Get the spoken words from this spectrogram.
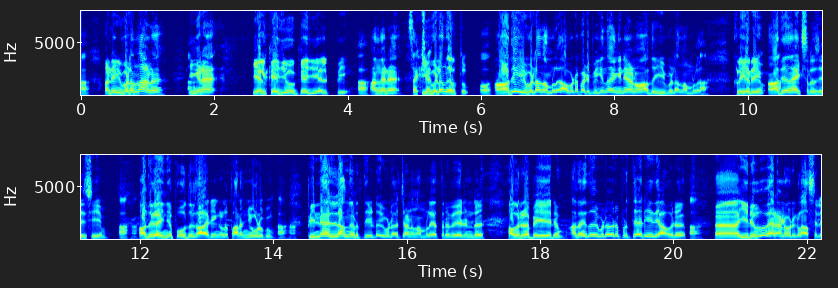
അതുകൊണ്ട് ഇവിടെ നിന്നാണ് ഇങ്ങനെ L K G U K G L P അങ്ങനെ. ഇവിടെ നിർത്തും. ആദ്യം ഇവിടെ നമ്മൾ അവിടെ പഠിപ്പിക്കുന്നത് എങ്ങനെയാണോ അത് ഇവിടെ നമ്മൾ. ക്ലിയർ ചെയ്യും. ആദ്യം എക്സർസൈസ് ചെയ്യും. അത് കഴിഞ്ഞ് പൊതു കാര്യങ്ങൾ പറഞ്ഞു കൊടുക്കും. പിന്നെ എല്ലാം നിർത്തിയിട്ട് ഇവിടെ വെച്ചാണ് നമ്മൾ എത്ര പേരുണ്ട് അവരുടെ പേരും. അതായത് ഇവിടെ ഒരു പ്രത്യേക രീതിയാണ് ഒരു ഇരുപത് പേരാണ് ഒരു ക്ലാസ്സിൽ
